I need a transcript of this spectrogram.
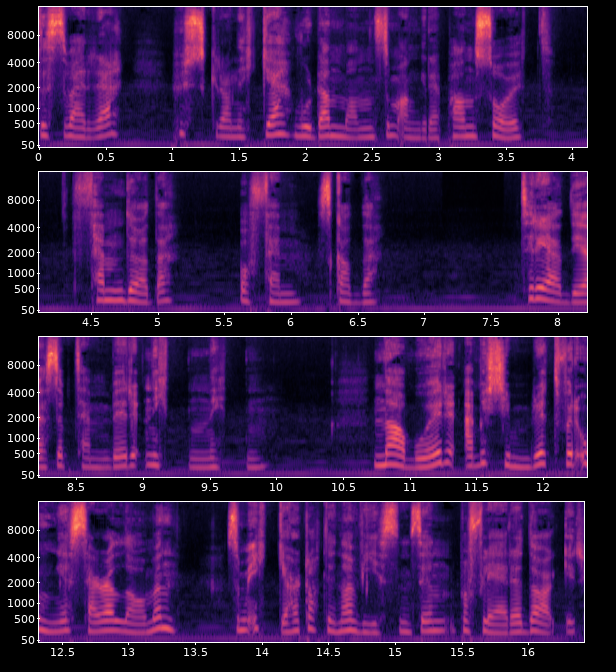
Dessverre husker han ikke hvordan mannen som angrep han så ut. Fem døde og fem skadde. 3. september 1919. Naboer er bekymret for unge Sarah Loman, som ikke har tatt inn avisen sin på flere dager.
